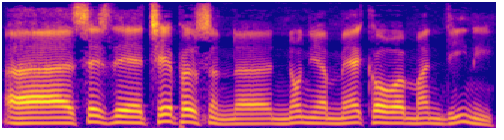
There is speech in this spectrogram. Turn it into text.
Uh, says the chairperson, uh, Nonyameko Mandini,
